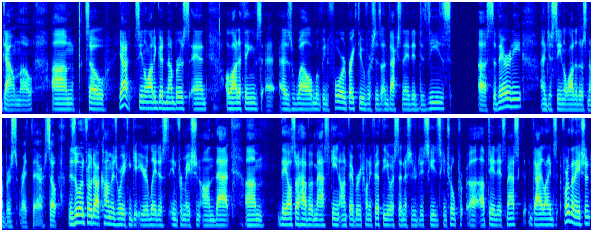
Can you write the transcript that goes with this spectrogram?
down low. Um, so yeah, seeing a lot of good numbers, and a lot of things as well moving forward, breakthrough versus unvaccinated disease uh, severity, and just seeing a lot of those numbers right there. So MissoulaInfo.com is where you can get your latest information on that. Um, they also have a masking on February 25th. The U.S. Centers for Disease Control uh, updated its mask guidelines for the nation.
